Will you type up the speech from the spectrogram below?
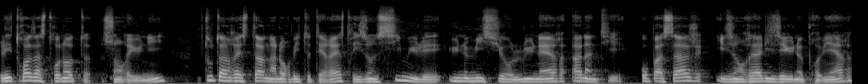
Les trois astronautes sont réunis. Tout en restant en orbite terrestre, ils ont simulé une mission lunaire en entier. Au passage, ils ont réalisé une première,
